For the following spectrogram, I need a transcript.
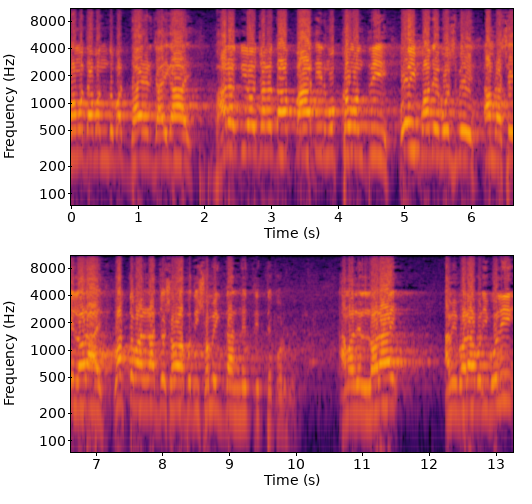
মমতা বন্দ্যোপাধ্যায়ের জায়গায় ভারতীয় জনতা পার্টির মুখ্যমন্ত্রী ওই পদে বসবে, আমরা সেই লড়াই বর্তমান রাজ্য সভাপতি শ্রমিক দান নেতৃত্বে করব। আমাদের লড়াই, আমি বরাবরই বলি,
